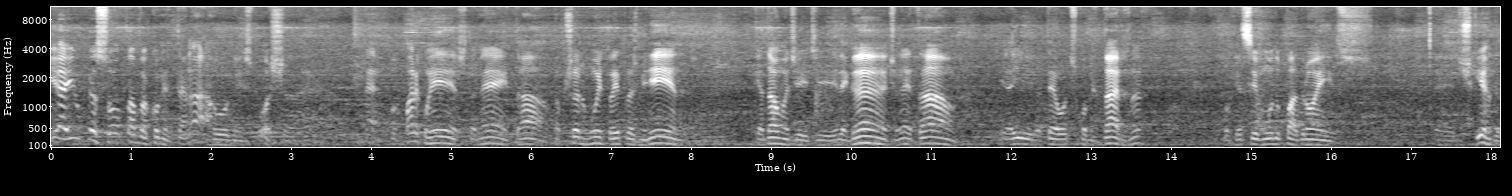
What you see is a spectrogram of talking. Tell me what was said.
E aí o pessoal estava comentando, ah Rubens, poxa, é, pô, para com isso também e tal, tá puxando muito aí para as meninas, quer dar uma de, de, elegante, né, e tal. E aí até outros comentários, né? Porque segundo padrões é, de esquerda,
